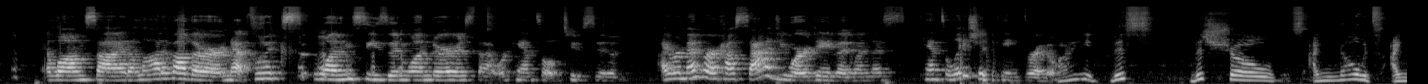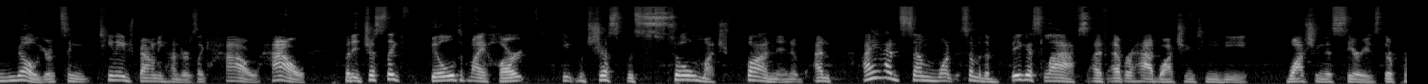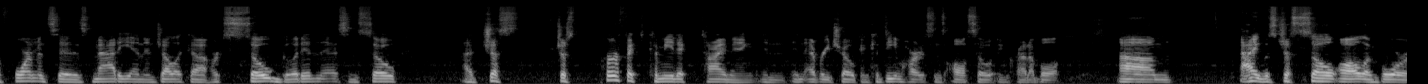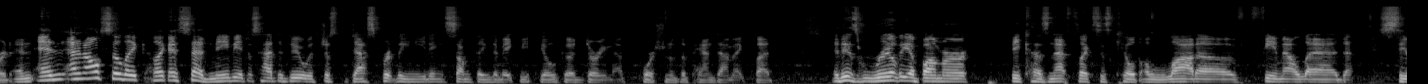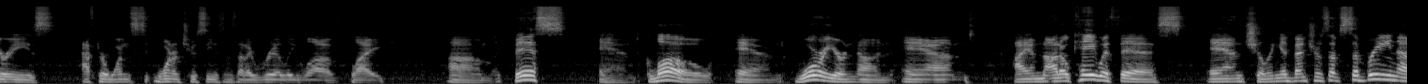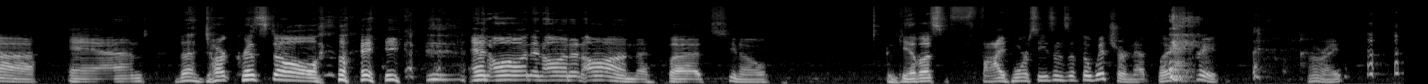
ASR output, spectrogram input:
alongside a lot of other Netflix one season wonders that were canceled too soon. I remember how sad you were, David, when this cancellation came through. I this this show, I know it's I know you're saying Teenage Bounty Hunters, like how how, but it just like filled my heart. It just was so much fun, and it, and I had some one, some of the biggest laughs I've ever had watching TV, watching this series. Their performances, Maddie and Anjelica, are so good in this, and so uh, just just perfect comedic timing in in every joke. And Kadeem Hardison's also incredible. Um, I was just so all on board, and and and also like like I said, maybe it just had to do with just desperately needing something to make me feel good during that portion of the pandemic. But it is really a bummer because Netflix has killed a lot of female led series after one one or two seasons that I really loved, like um, like this and Glow and Warrior Nun and I am not okay with this and Chilling Adventures of Sabrina and the Dark Crystal, like, and on and on and on. But you know, give us five more seasons of The Witcher, Netflix. Great. All right.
